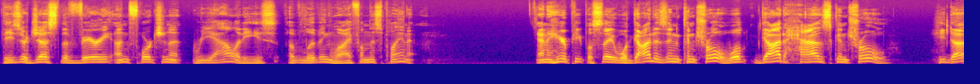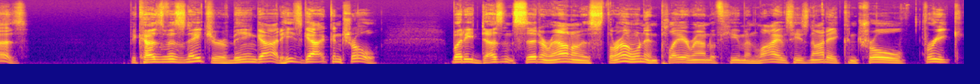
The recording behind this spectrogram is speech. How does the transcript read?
These are just the very unfortunate realities of living life on this planet. And I hear people say, well, God is in control. Well, God has control. He does. Because of his nature of being God, he's got control. But he doesn't sit around on his throne and play around with human lives. He's not a control freak.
